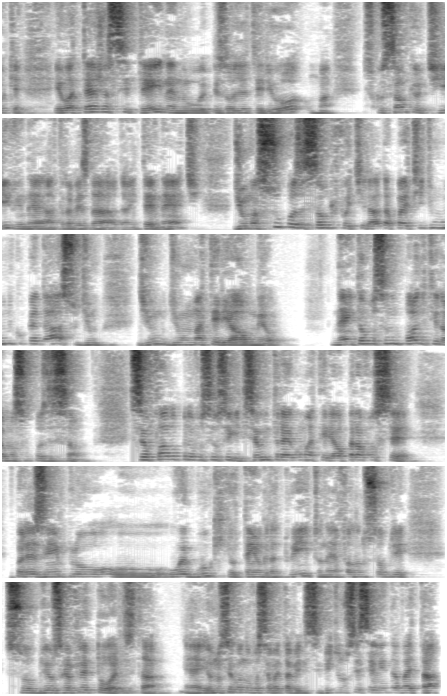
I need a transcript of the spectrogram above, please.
Porque eu até já citei né, no episódio anterior uma discussão que eu tive né, através da, da internet de uma suposição que foi tirada a partir de um único pedaço de um, de um, de um material meu. Né? Então você não pode tirar uma suposição. Se eu falo para você o seguinte, se eu entrego um material para você, por exemplo, o, o e-book que eu tenho gratuito, né, falando sobre sobre os refletores, tá? É, eu não sei quando você vai estar vendo esse vídeo, não sei se ele ainda vai estar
